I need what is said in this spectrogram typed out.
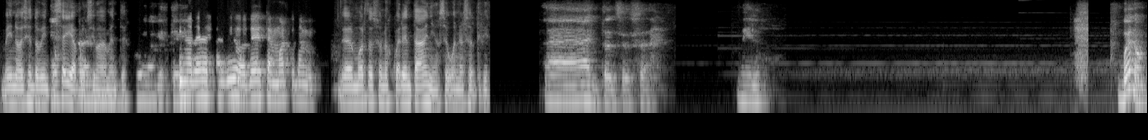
1926 aproximadamente. No debe estar vivo, debe estar muerto también. Debe haber muerto hace unos 40 años, según el certificado. Ah, entonces. mil. Bueno,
